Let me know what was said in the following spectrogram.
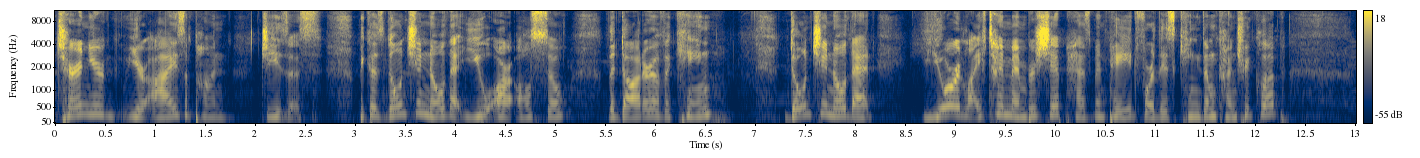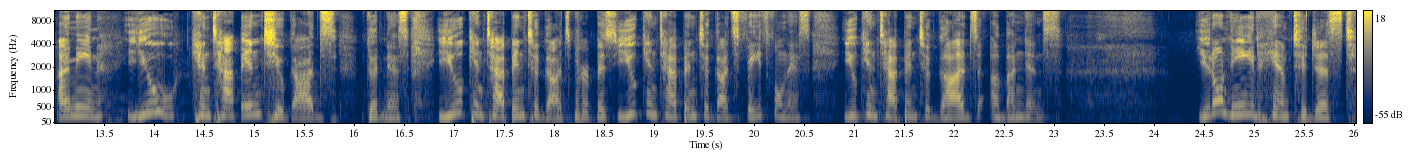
Turn your, your eyes upon Jesus. Because don't you know that you are also the daughter of a king? Don't you know that your lifetime membership has been paid for this Kingdom Country Club? I mean, you can tap into God's goodness. You can tap into God's purpose. You can tap into God's faithfulness. You can tap into God's abundance. You don't need Him to just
